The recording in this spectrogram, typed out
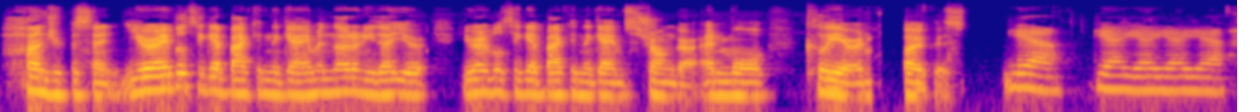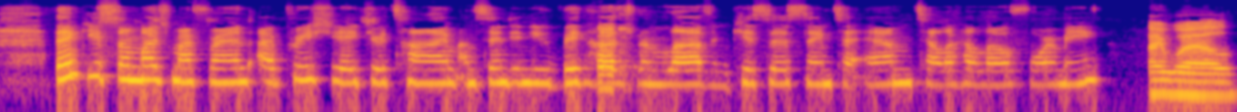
Hundred percent. You're able to get back in the game, and not only that, you're you're able to get back in the game stronger and more clear and focused. Yeah, yeah, yeah, yeah, yeah. Thank you so much, my friend. I appreciate your time. I'm sending you big hugs and love and kisses. Same to M. Tell her hello for me. I will.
